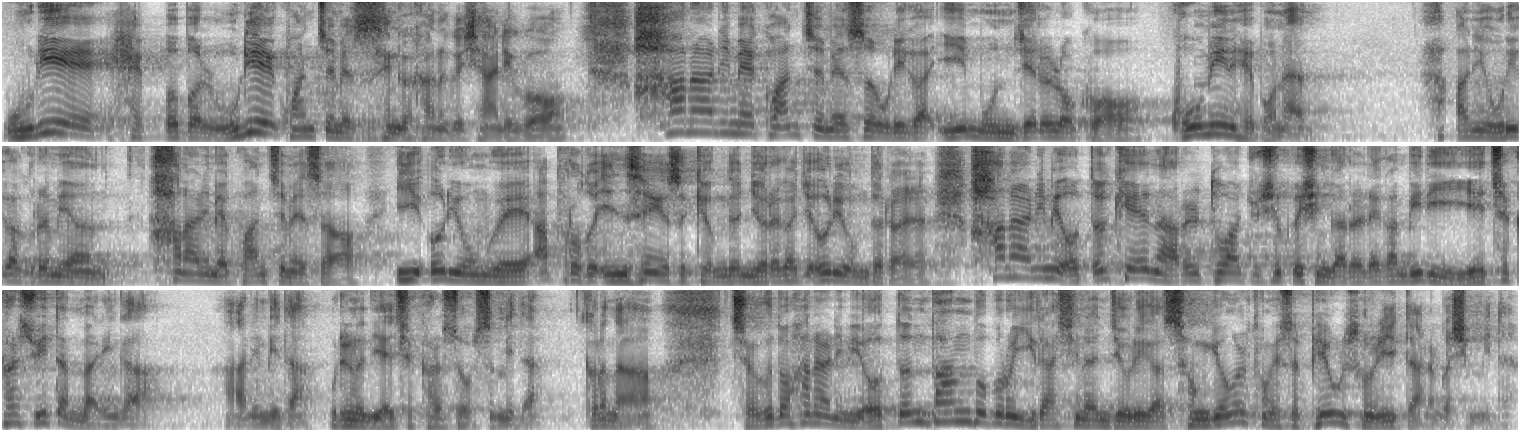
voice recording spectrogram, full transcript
우리의 해법을 우리의 관점에서 생각하는 것이 아니고 하나님의 관점에서 우리가 이 문제를 놓고 고민해 보는 아니 우리가 그러면 하나님의 관점에서 이 어려움 외에 앞으로도 인생에서 겪는 여러 가지 어려움들을 하나님이 어떻게 나를 도와주실 것인가를 내가 미리 예측할 수 있단 말인가? 아닙니다. 우리는 예측할 수 없습니다. 그러나 적어도 하나님이 어떤 방법으로 일하시는지 우리가 성경을 통해서 배울 수는 있다는 것입니다.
